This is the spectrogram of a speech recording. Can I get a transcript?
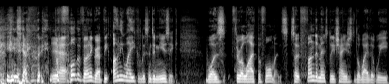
exactly Yeah. before the phonograph, the only way you could listen to music was through a live performance. So it fundamentally changed the way that we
